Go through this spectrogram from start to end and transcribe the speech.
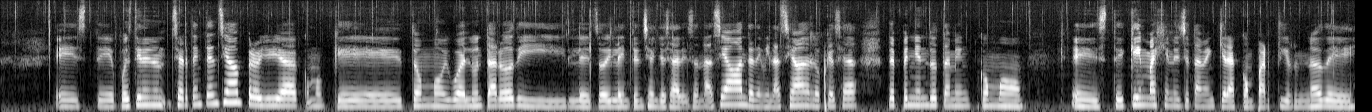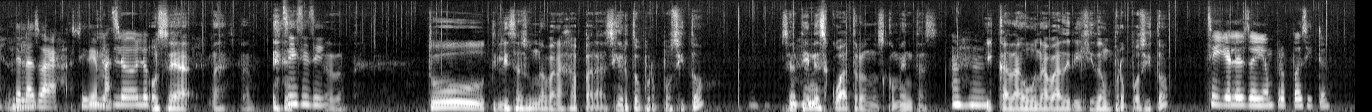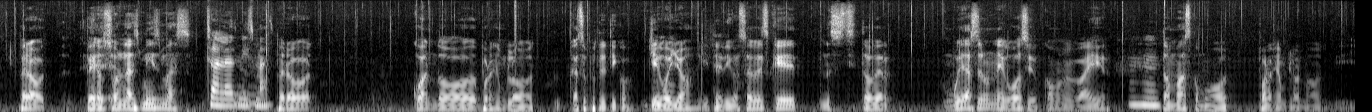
este, pues tienen cierta intención, pero yo ya como que tomo igual un tarot y les doy la intención ya sea de sanación, de adivinación, lo que sea, dependiendo también como este qué imágenes yo también quiera compartir, ¿no? De, de las barajas y demás. Lo- lo- O sea, ah, espérame. Sí, sí, sí. Perdón. ¿Tú utilizas una baraja para cierto propósito? O sea, tienes cuatro, nos comentas. ¿Y cada una va dirigida a un propósito? Sí, yo les doy un propósito. Pero, Pero eh, son las mismas. Son las mismas. Pero cuando, por ejemplo, caso hipotético, llego yo y te digo, ¿sabes qué? Necesito ver, voy a hacer un negocio, ¿cómo me va a ir? Ujú. Tomas como, por ejemplo, ¿no? Y,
